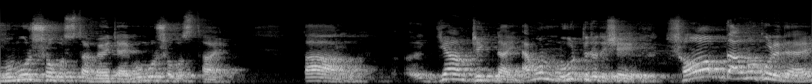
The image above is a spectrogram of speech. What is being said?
মুমূর্ষ অবস্থা হয়ে যায়, মুমূর্ষ অবস্থায়, তার জ্ঞান ঠিক নাই, এমন মুহূর্তে যদি সে সব দানও করে দেয়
